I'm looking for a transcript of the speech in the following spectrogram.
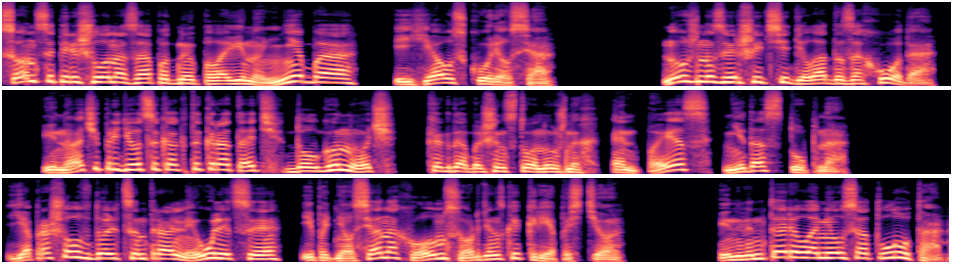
Солнце перешло на западную половину неба, и я ускорился. Нужно завершить все дела до захода, иначе придется как-то коротать долгую ночь когда большинство нужных НПС недоступно. Я прошел вдоль центральной улицы и поднялся на холм с Орденской крепостью. Инвентарь ломился от лута,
